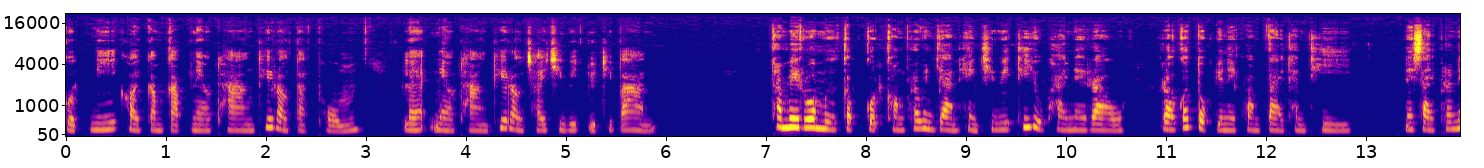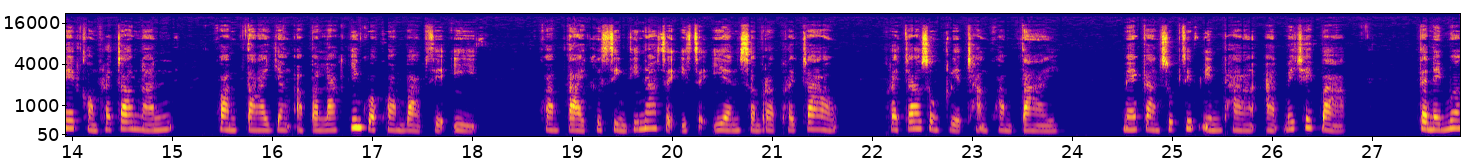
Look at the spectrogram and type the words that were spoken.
กฎนี้คอยกำกับแนวทางที่เราตัดผม และแนวทางที่เราใช้ชีวิตอยู่ที่บ้าน ถ้าไม่ร่วมมือกับกฎของพระวิญญาณแห่งชีวิตที่อยู่ภายในเรา เราก็ตกอยู่ในความตายทันที ในสายพระเนตรของพระเจ้านั้น ความตายยังอัปลักษณ์ยิ่งกว่าความบาปเสียอีก ความตายคือสิ่งที่น่าเสียอิสเอียนสำหรับพระเจ้า พระเจ้าทรงเกลียดชังความตาย แม้การซุบซิบนินทาอาจไม่ใช่บาป แต่ในเมื่อ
